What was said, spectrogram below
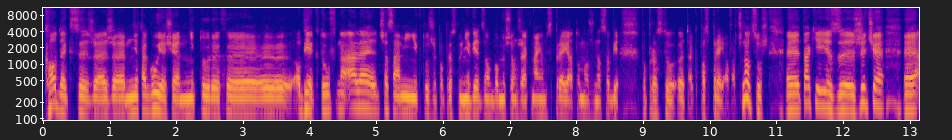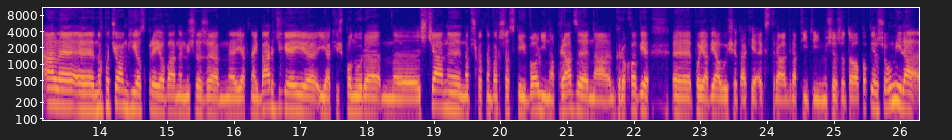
kodeks, że, że nie taguje się niektórych obiektów, no ale czasami niektórzy po prostu nie wiedzą, bo myślą, że jak mają spraya, to można sobie po prostu tak posprejować. No cóż, takie jest życie, ale no pociągi osprejowane myślę, że jak najbardziej, jakieś ponure ściany, na przykład na warszawskiej Woli, na Pradze, na Grochowie pojawiały się takie ekstra graffiti. Myślę, że to po pierwsze umila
